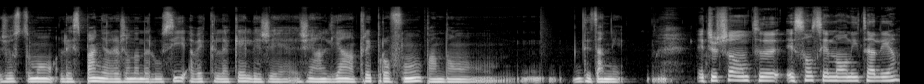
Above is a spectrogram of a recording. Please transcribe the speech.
justement l'Espagne, la région d'Andalousie, avec laquelle j'ai un lien très profond pendant des années. Et tu chantes essentiellement en italien?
